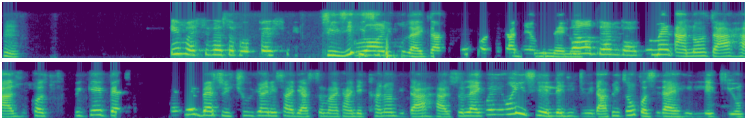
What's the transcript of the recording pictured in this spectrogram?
hmm. If I see that type of person, please, if you Run. see people like that, don't consider them women. oh. tell them that Women are not that hard because we gave birth. We gave birth to children inside their stomach and they cannot be that hard. So, like when, when you see a lady doing that, please don't consider a lady. oh.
